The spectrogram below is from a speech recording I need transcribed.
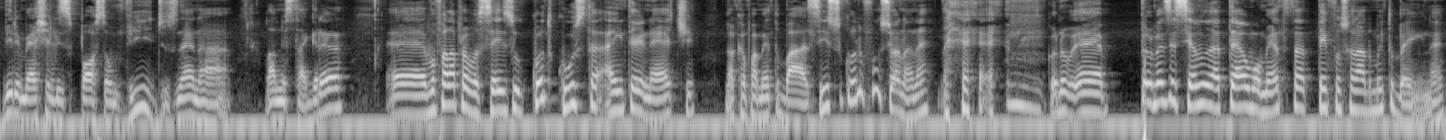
vira e mexe eles postam vídeos né, na, lá no Instagram. É, vou falar para vocês o quanto custa a internet no acampamento base. Isso quando funciona, né? quando, é, pelo menos esse ano até o momento tá, tem funcionado muito bem, né?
